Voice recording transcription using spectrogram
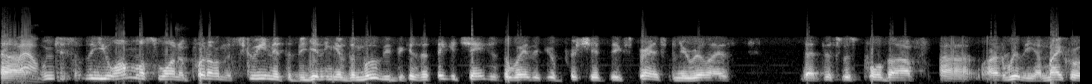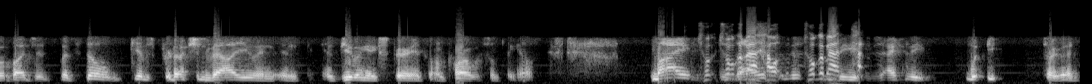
Uh, wow. Which is something you almost want to put on the screen at the beginning of the movie because I think it changes the way that you appreciate the experience when you realize that this was pulled off uh, on really a micro budget, but still gives production value and, and, and viewing experience on par with something else. My talk, talk about how talk about how, exactly. What, sorry, go ahead.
